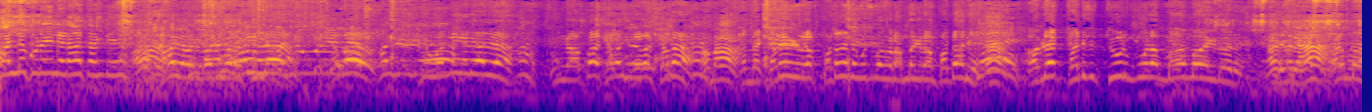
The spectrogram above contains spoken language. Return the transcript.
பல்லு கூட இல்லடா தம்பி ஒண்ணும் கிடையாது உங்க அப்பா கடைங்களா கடை. அந்த கடையில பட்டாணி ஊத்தி ஒரு ஐம்பது கிராம் பட்டாணி அப்படியே கடிச்சு தூண் பூரா மாமா ஆகிடுவாரு இவரா? ஆமா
